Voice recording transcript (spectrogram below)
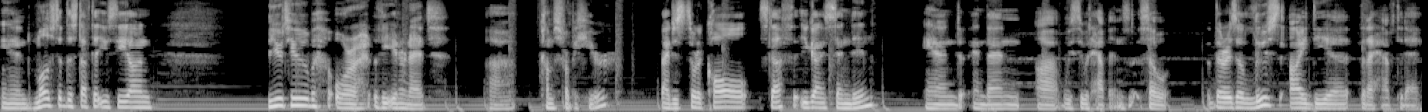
and most of the stuff that you see on YouTube or the internet uh, comes from here. I just sort of call stuff that you guys send in, and and then uh, we see what happens. So there is a loose idea that I have today,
